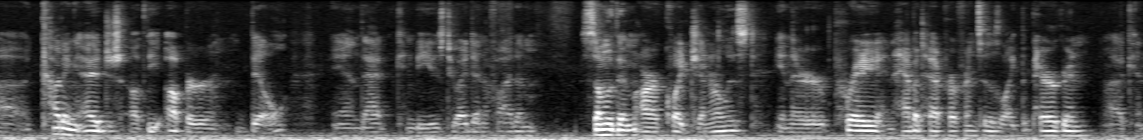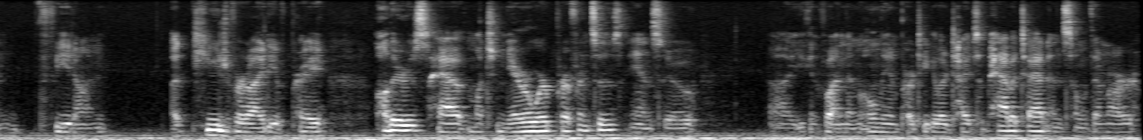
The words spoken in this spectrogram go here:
uh, cutting edge of the upper bill, and that can be used to identify them. Some of them are quite generalist in their prey and habitat preferences, like the peregrine uh, can feed on a huge variety of prey. Others have much narrower preferences, and so uh, you can find them only in particular types of habitat, and some of them are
